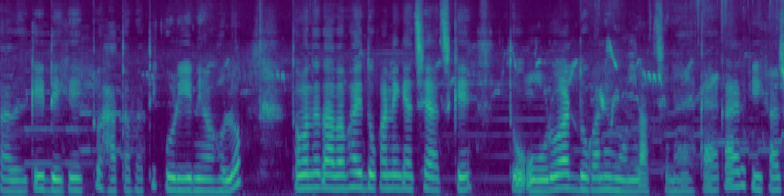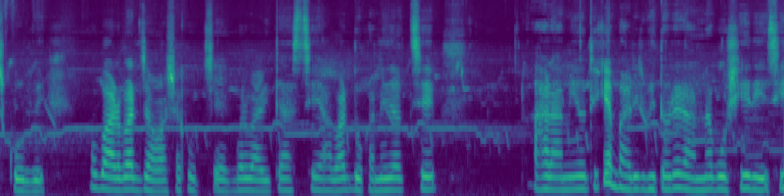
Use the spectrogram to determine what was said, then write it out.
তাদেরকেই ডেকে একটু হাতাপাতি করিয়ে নেওয়া হলো। তোমাদের দাদাভাই দোকানে গেছে আজকে? তো ওরও আর দোকানে মন লাগছে না, একা একা আর কী কাজ করবে? ও বারবার যাওয়া আসা করছে, একবার বাড়িতে আসছে, আবার দোকানে যাচ্ছে। আর আমি ওদিকে বাড়ির ভিতরে রান্না বসিয়ে দিয়েছি,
